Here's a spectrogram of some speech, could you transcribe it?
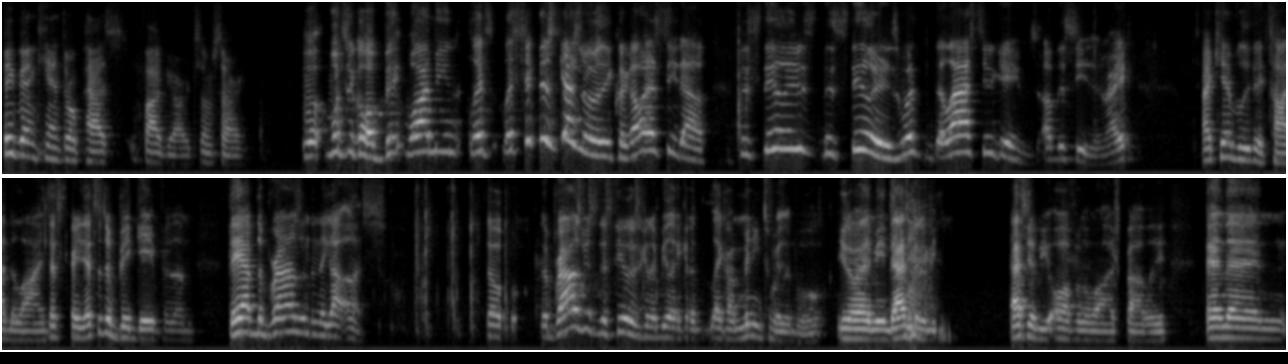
Big Ben can't throw past five yards. I'm sorry. Well, what's it called? Big. Well, I mean, let's let's check the schedule really quick. I want to see now. The Steelers, the Steelers, what the last two games of the season, right? I can't believe they tied the lines. That's crazy. That's such a big game for them. They have the Browns and then they got us. So the Browns versus the Steelers is gonna be like a like a mini toilet bowl. You know what I mean? That's gonna be that's gonna be awful to watch probably. And then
